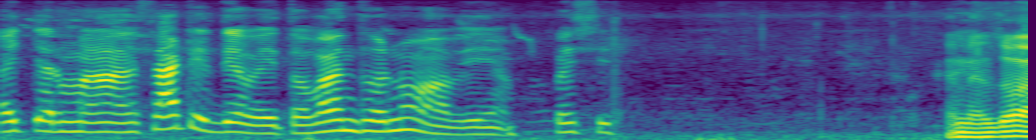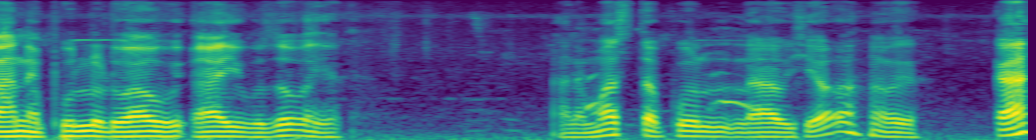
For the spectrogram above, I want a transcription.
અત્યારમાં સાટી દેવાય તો વાંધો ન આવે એમ. પછી અને જો આને ફૂલડું આવું આવ્યું જો અને મસ્ત ફૂલ આવશે હો હવે. કા?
